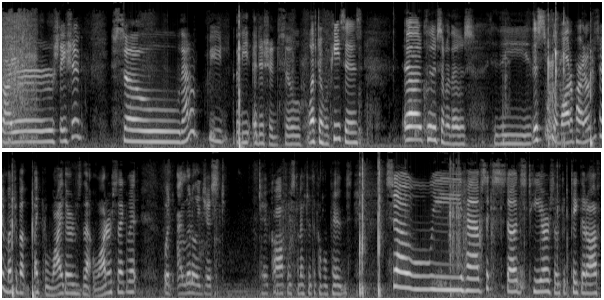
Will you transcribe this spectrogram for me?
fire station. So that'll be a neat addition. So leftover pieces uh, include some of those. The this is the water part. I don't say much about like why there's that water segment, but I literally just took off. It's connected with a couple pins. So we have six studs here, so we could take that off,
